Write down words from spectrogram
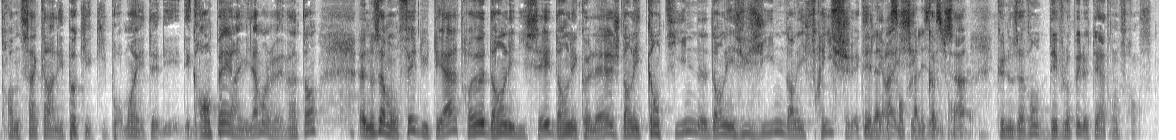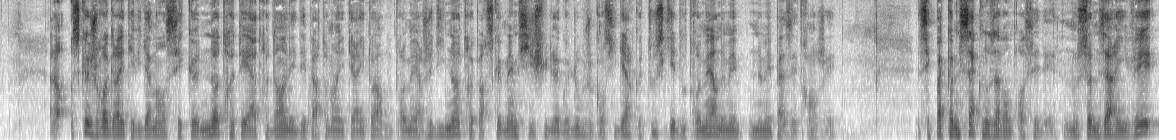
35 ans à l'époque et qui, pour moi, étaient des, des grands-pères, évidemment, j'avais 20 ans, euh, nous avons fait du théâtre dans les lycées, dans les collèges, dans les cantines, dans les usines, dans les friches, etc. la Et c'est comme décentralisation, ça ouais. que nous avons développé le théâtre en France. Alors, ce que je regrette évidemment, c'est que notre théâtre dans les départements et territoires d'outre-mer, je dis notre parce que même si je suis de la Guadeloupe, je considère que tout ce qui est d'outre-mer ne m'est- pas étranger. C'est pas comme ça que nous avons procédé. Nous sommes arrivés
